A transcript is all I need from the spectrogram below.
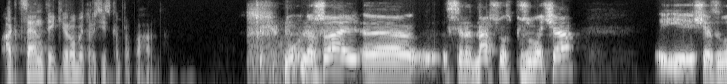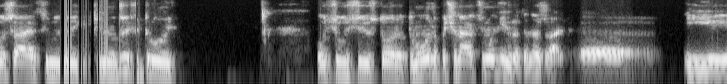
акценти, які робить російська пропаганда? Ну, на жаль, е, серед нашого споживача і ще залишаються люди, які не дуже фільтрують оцю всю історію, тому вони починають цьому вірити, на жаль. Е, І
